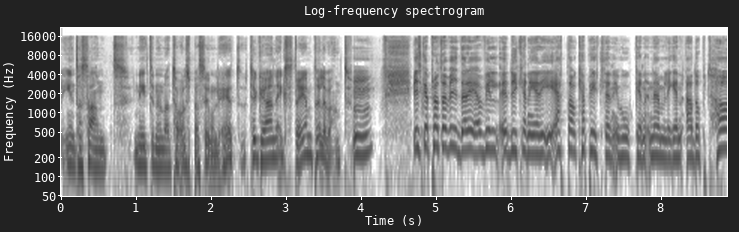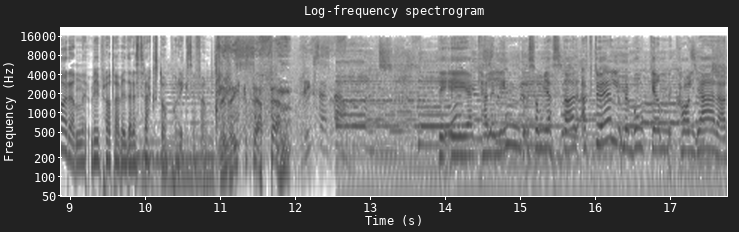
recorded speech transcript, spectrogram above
intressant 1900-talspersonlighet tycker jag han är extremt relevant. Mm. Vi ska prata vidare. Jag vill dyka ner i ett av kapitlen i boken, nämligen Adoptören. Vi pratar vidare strax då på Rix FM. Rix FM. Det är Kalle Lind som gästar, aktuell med boken Karl Gerhard,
